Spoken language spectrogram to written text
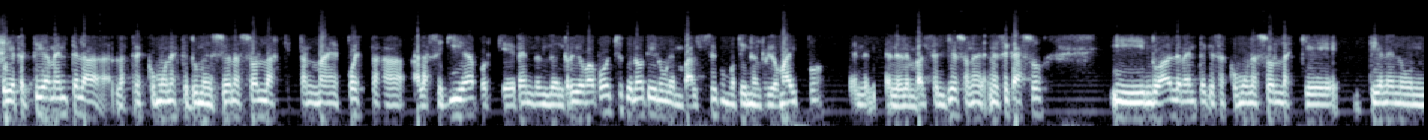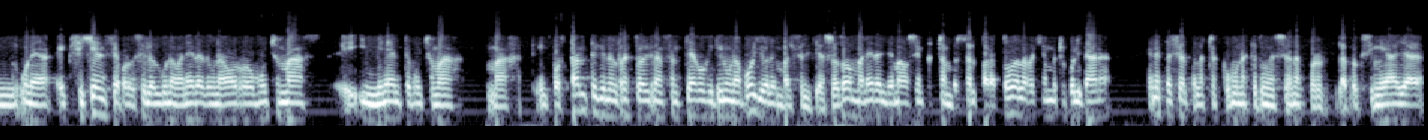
Sí, efectivamente las tres comunas que tú mencionas son las que están más expuestas a, la sequía porque dependen del río Mapocho, que no tiene un embalse como tiene el río Maipo, en el, en el embalse del Yeso en, ese caso, y indudablemente que esas comunas son las que tienen una exigencia, por decirlo de alguna manera, de un ahorro mucho más eh, inminente, mucho más más importante que en el resto del Gran Santiago que tiene un apoyo al embalse del Yeso. De todas maneras, el llamado siempre es transversal para toda la región metropolitana, en especial para las tres comunas que tú mencionas por la proximidad ya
